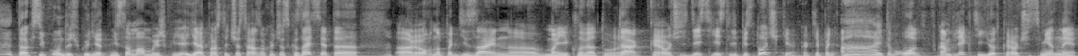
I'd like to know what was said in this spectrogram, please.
так, секундочку, нет, не сама мышка. Я, я просто что сразу хочу сказать, это э, ровно под дизайн э, моей клавиатуры. Так, короче, здесь есть лепесточки, как я понял. А, это вот, в комплекте идет, короче, сменные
